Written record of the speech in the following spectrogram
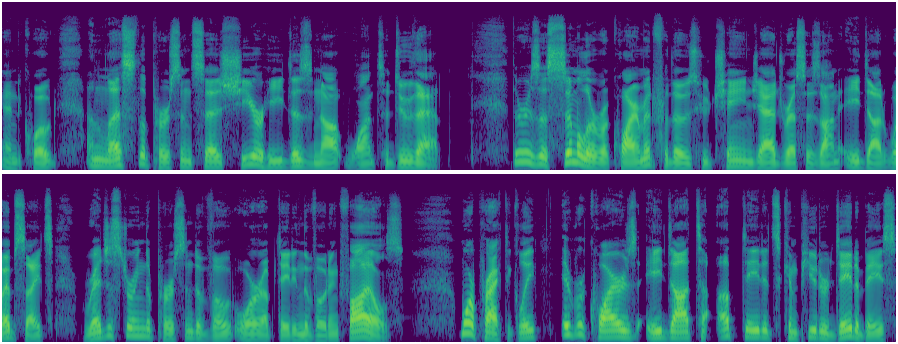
end quote, unless the person says she or he does not want to do that. There is a similar requirement for those who change addresses on ADOT websites, registering the person to vote or updating the voting files. More practically, it requires ADOT to update its computer database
